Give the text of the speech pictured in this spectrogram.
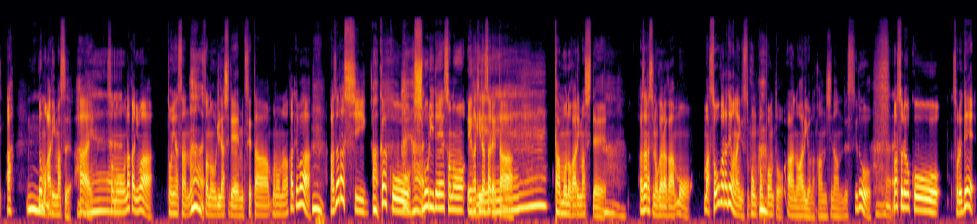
い。あ、のもあります。はい。その中には、問屋さんのその売り出しで見つけたものの中では、アザラシがこう、絞りでその描き出された反物がありまして、アザラシの柄がもう、まあ、総柄ではないんです。ポンポンポンと、あの、あるような感じなんですけど、まあ、それをこう、それで、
